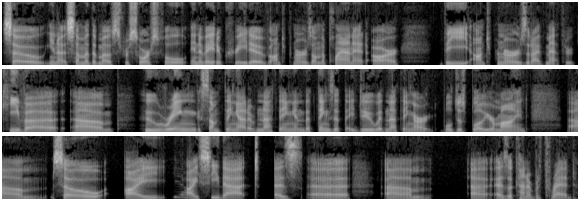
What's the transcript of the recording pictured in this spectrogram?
So, you know, some of the most resourceful, innovative, creative entrepreneurs on the planet are the entrepreneurs that I've met through Kiva, um, who wring something out of nothing, and the things that they do with nothing are will just blow your mind. Um, so I I see that as a, um, uh, as a kind of a thread.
